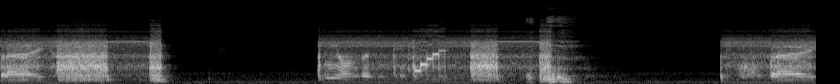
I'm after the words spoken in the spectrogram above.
Break. Ní Honza, díky. Break.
